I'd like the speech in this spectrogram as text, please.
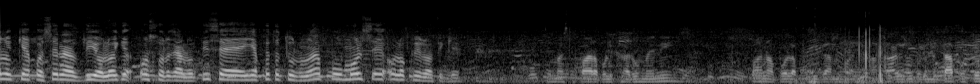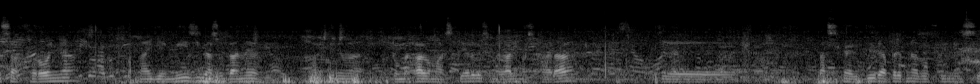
θέλω και από εσένα δύο λόγια ως οργανωτής ε, για αυτό το τουρνουά που μόλις ε, ολοκληρώθηκε. Είμαστε πάρα πολύ χαρούμενοι πάνω απ' όλα που είδαμε αυτό το γήπεδο μετά από τόσα χρόνια να γεμίζει, να ζωντανεύει. Αυτό είναι το μεγάλο μας κέρδος, η μεγάλη μας χαρά και τα συγχαρητήρια πρέπει να δοθούν σε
